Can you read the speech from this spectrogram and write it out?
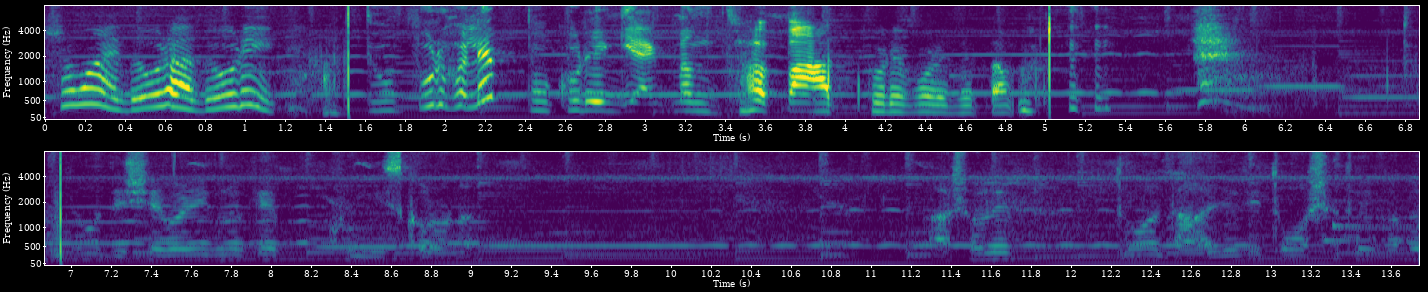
সময় দৌড়া দৌড়ি আর দুপুর হলে পুকুরে গিয়ে একদম ঝপাত করে পড়ে যেতাম। তুমি তোমার দেশের বাড়িগুলোকে খুব মিস করো না? আসলে তোমার দাদা যদি তোমার সাথে ওইভাবে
